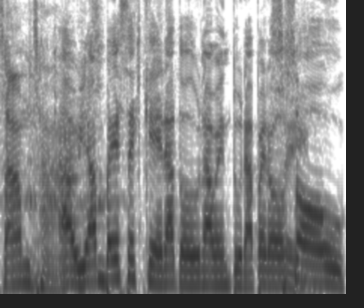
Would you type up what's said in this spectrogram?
Sometimes. habían veces que era toda una aventura, pero Sí. so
